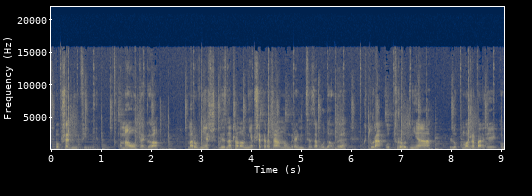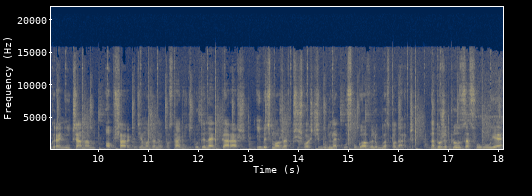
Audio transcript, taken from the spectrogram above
w poprzednim filmie. A mało tego, ma również wyznaczoną nieprzekraczalną granicę zabudowy, która utrudnia lub może bardziej ogranicza nam obszar, gdzie możemy postawić budynek, garaż i być może w przyszłości budynek usługowy lub gospodarczy. Na duży plus zasługuje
